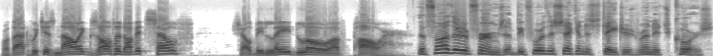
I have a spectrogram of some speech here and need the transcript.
for that which is now exalted of itself shall be laid low of power. The Father affirms that before the second estate has run its course,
